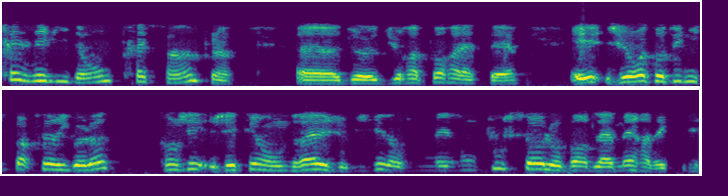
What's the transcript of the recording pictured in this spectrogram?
très évidente, très simple, euh, du rapport à la terre. Et je vais raconter une histoire très rigolote quand j'étais en Grèce, je vivais dans une maison tout seul au bord de la mer avec des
